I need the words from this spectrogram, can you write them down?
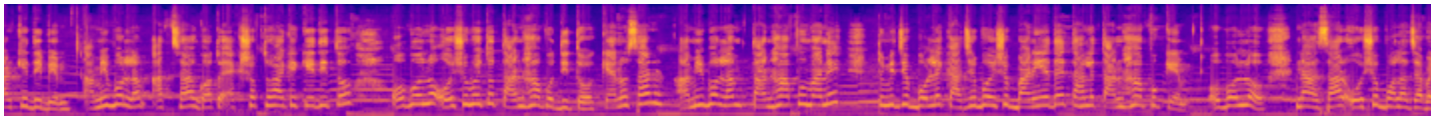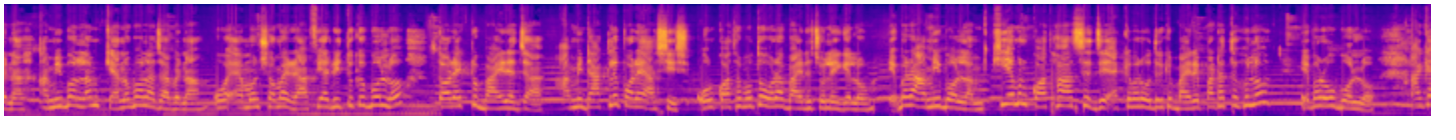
আর কে দেবে? আমি বললাম আচ্ছা গত এক সপ্তাহ আগে কে দিত? ও বলল, ওই সময় তো তানহা আপু দিত। কেন স্যার? আমি বললাম, তানহা আপু মানে? তুমি যে বললে কাজের বউ এসব বানিয়ে দেয়, তাহলে তানহা আপুকে ও বলল, না স্যার, ওইসব বলা যাবে না। আমি বললাম, কেন বলা যাবে না? ও এমন সময় রাফিয়া ঋতুকে বলল, তোরা একটু বাইরে যা, আমি ডাকলে পরে আসিস। ওর কথা মতো ওরা বাইরে চলে গেল। এবার আমি বললাম, কি এমন কথা আছে যে একেবারে ওদেরকে বাইরে পাঠাতে হলো? এবার ও বলল, আগে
